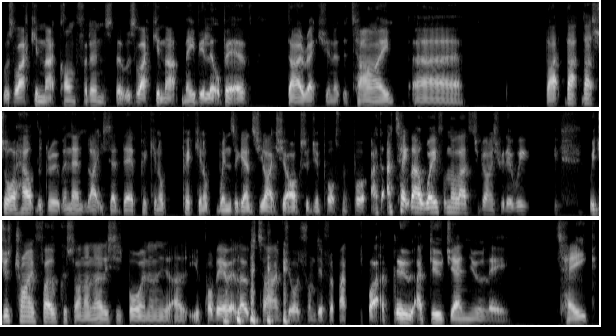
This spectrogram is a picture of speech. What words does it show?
was lacking that confidence, that was lacking that maybe a little bit of direction at the time uh, that that that sort of helped the group. And then, like you said, they're picking up picking up wins against you, like your Oxford and Portsmouth. But I, I, take that away from the lads. To be honest with you, we we just try and focus on. I know this is boring, and uh, you probably hear it loads of times, George, from different managers. But I do I do genuinely take.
